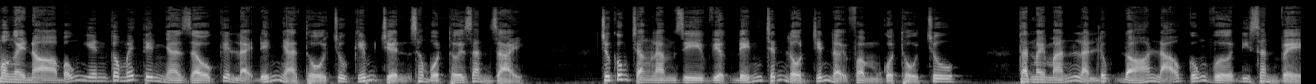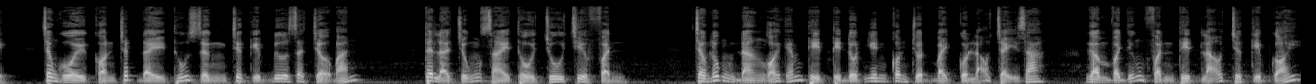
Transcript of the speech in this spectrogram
Một ngày nọ bỗng nhiên có mấy tên nhà giàu kia lại đến nhà thổ chu kiếm chuyện sau một thời gian dài. Chú cũng chẳng làm gì việc đến chấn lột chiến lợi phẩm của thổ chu, Thật may mắn là lúc đó lão cũng vừa đi săn về, trong gùi còn chất đầy thú rừng chưa kịp đưa ra chợ bán. Thế là chúng xài thổ chu chia phần. Trong lúc đang gói ghém thịt thì đột nhiên con chuột bạch của lão chạy ra, gầm vào những phần thịt lão chưa kịp gói.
